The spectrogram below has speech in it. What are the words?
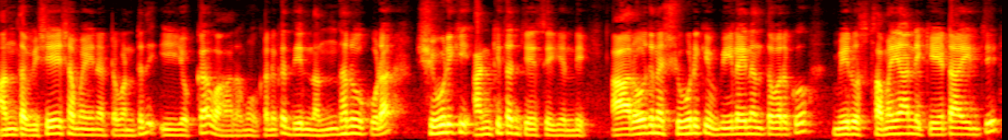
అంత విశేషమైనటువంటిది ఈ యొక్క వారము. కనుక దీన్ని అందరూ కూడా శివుడికి అంకితం చేసేయండి. ఆ రోజున శివుడికి వీలైనంత వరకు మీరు సమయాన్ని కేటాయించి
